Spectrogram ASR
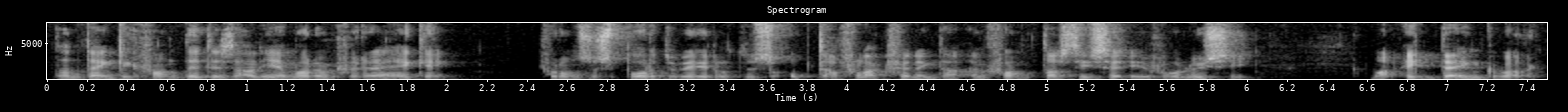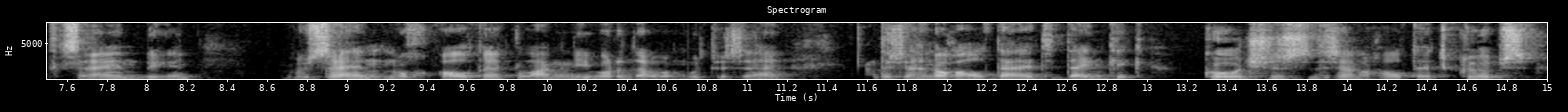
dan denk ik van dit is alleen maar een verrijking voor onze sportwereld. Dus op dat vlak vind ik dat een fantastische evolutie. Maar ik denk, waar ik zei in begin, we zijn nog altijd lang niet waar dat we moeten zijn. Er zijn nog altijd, denk ik, coaches, er zijn nog altijd clubs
